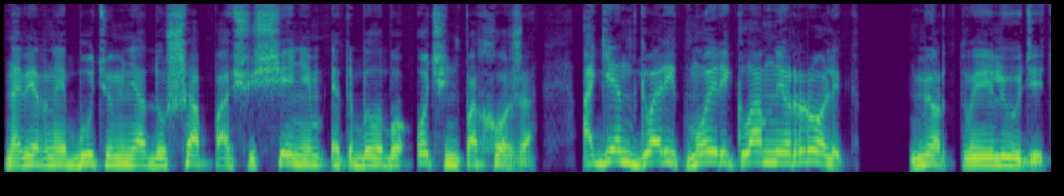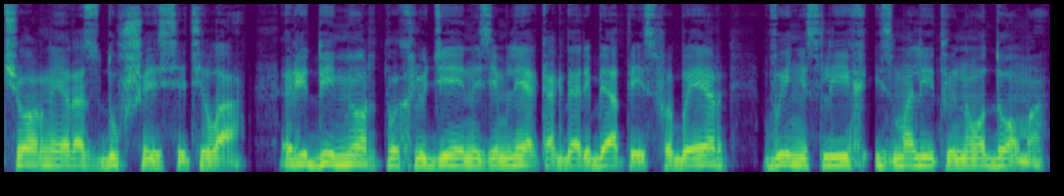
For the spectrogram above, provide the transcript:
Наверное, будь у меня душа, по ощущениям, это было бы очень похоже. Агент говорит, мой рекламный ролик. Мертвые люди, черные раздувшиеся тела, ряды мертвых людей на земле, когда ребята из ФБР вынесли их из молитвенного дома.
